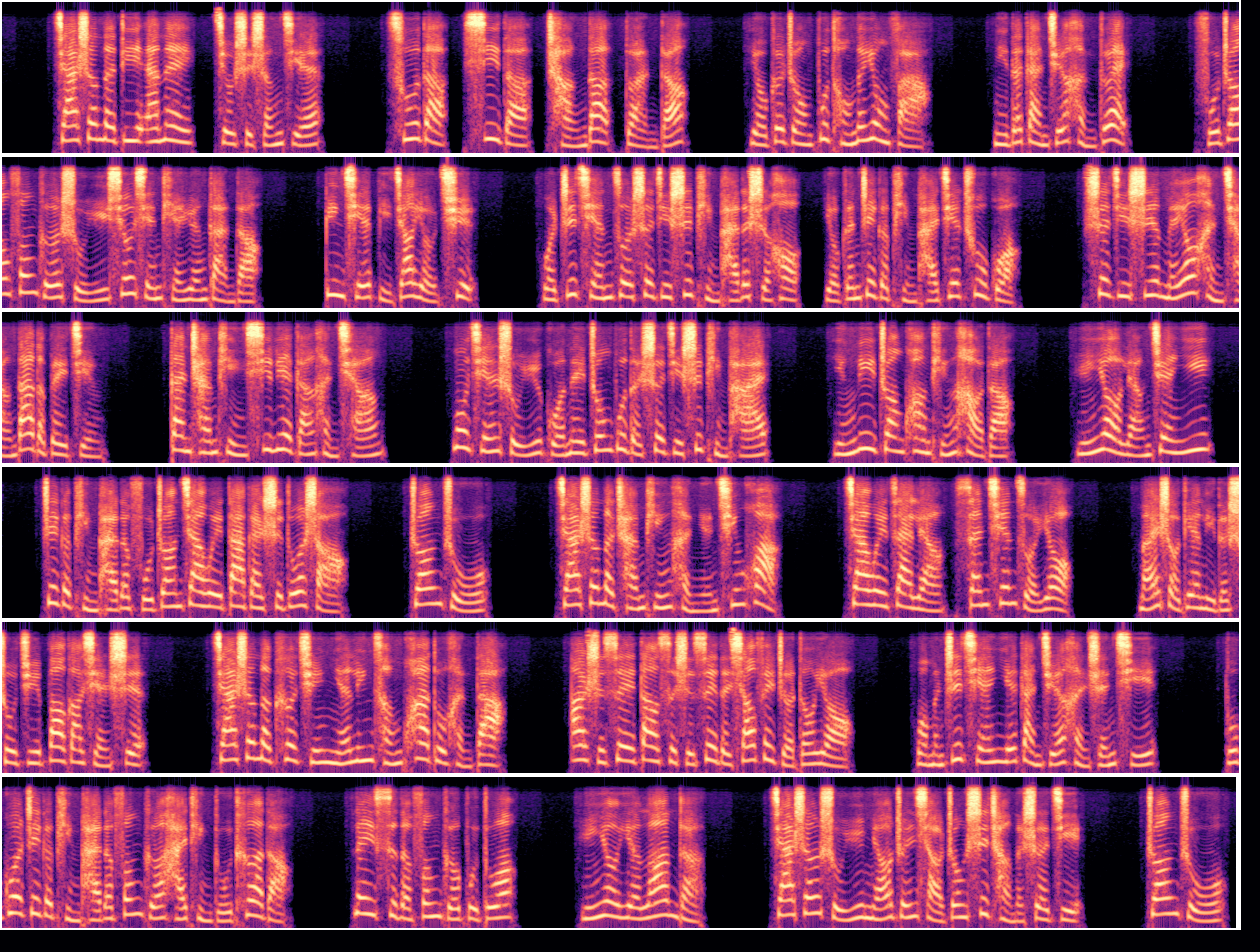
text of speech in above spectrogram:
加生的 DNA 就是绳结，粗的、细的、长的、短的，有各种不同的用法。你的感觉很对，服装风格属于休闲田园感的，并且比较有趣。我之前做设计师品牌的时候，有跟这个品牌接触过。设计师没有很强大的背景。但产品系列感很强，目前属于国内中部的设计师品牌，盈利状况挺好的。云友良卷一，这个品牌的服装价位大概是多少？庄主，嘉生的产品很年轻化，价位在两三千左右。买手店里的数据报告显示，嘉生的客群年龄层跨度很大，二十岁到四十岁的消费者都有。我们之前也感觉很神奇，不过这个品牌的风格还挺独特的。类似的风格不多。云友 Yolanda，嘉生属于瞄准小众市场的设计。庄主，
